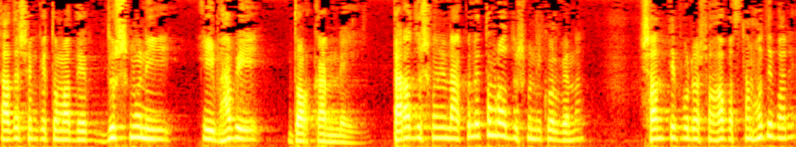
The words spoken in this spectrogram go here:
তাদের সঙ্গে তোমাদের দুশ্মনী এইভাবে দরকার নেই। তারা দুশ্মনী না করলে তোমরা দুশ্মনী করবে না। শান্তিপূর্ণ সহাবস্থান হতে পারে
